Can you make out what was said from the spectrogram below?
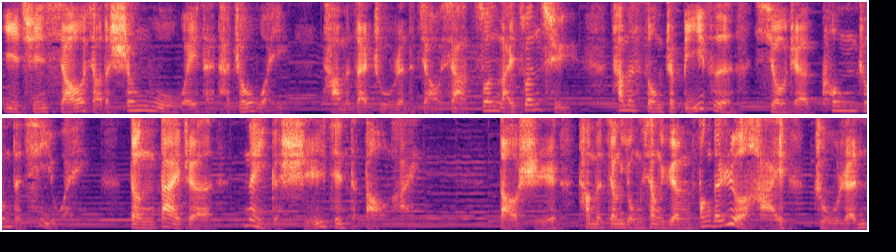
一群小小的生物围在他周围，他们在主人的脚下钻来钻去，他们耸着鼻子，嗅着空中的气味，等待着那个时间的到来。到时，他们将涌向远方的热海，主人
